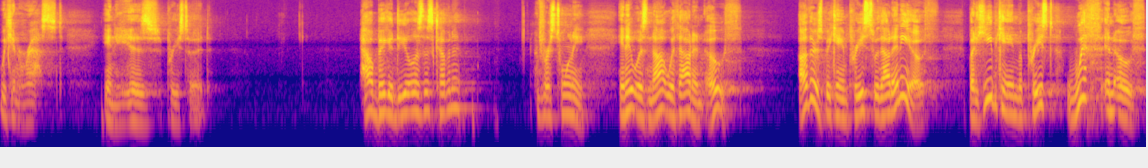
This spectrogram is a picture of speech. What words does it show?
We can rest in his priesthood. How big a deal is this covenant? Verse 20, and it was not without an oath. Others became priests without any oath. But he became a priest with an oath.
